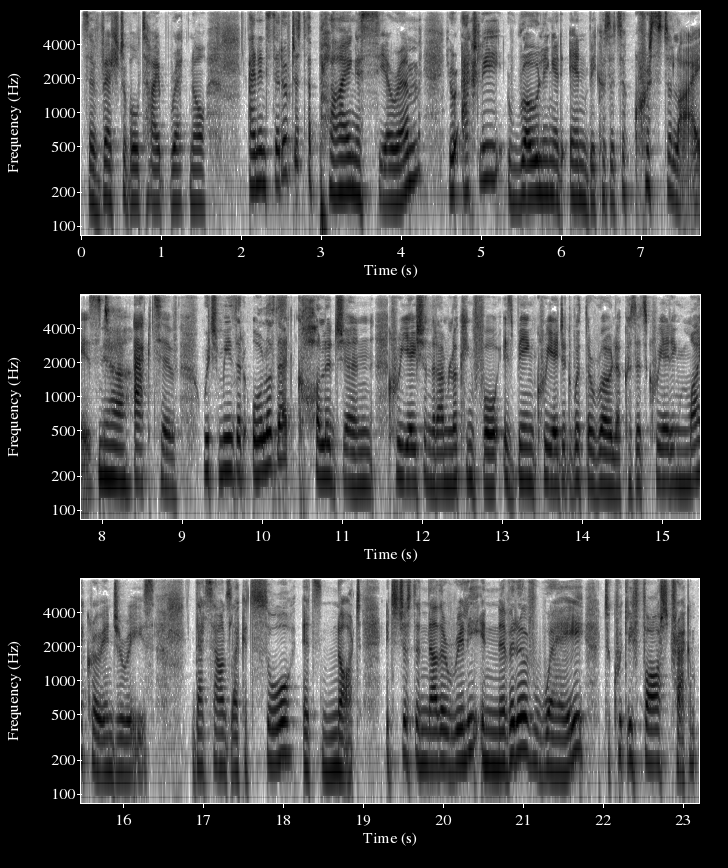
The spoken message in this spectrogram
it's a vegetable type retinol. And instead of just applying a serum, you're actually rolling it in because it's a crystallized yeah. active, which means that all of that collagen creation that I'm looking for is being created with the roller because it's creating micro injuries. That sounds like it's sore. It's not. It's just another really innovative way to quickly fast track. I'm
